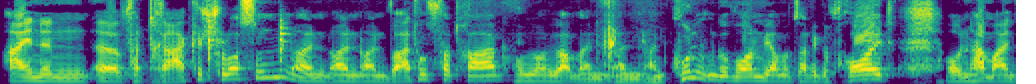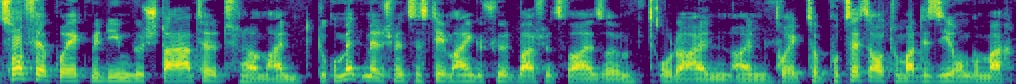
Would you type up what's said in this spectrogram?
einen äh, Vertrag geschlossen, einen, einen, einen Wartungsvertrag. Wir haben einen, einen, einen Kunden gewonnen, wir haben uns alle gefreut und haben ein Softwareprojekt mit ihm gestartet, haben ein Dokumentenmanagementsystem eingeführt beispielsweise oder ein, ein Projekt zur Prozessautomatisierung gemacht.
